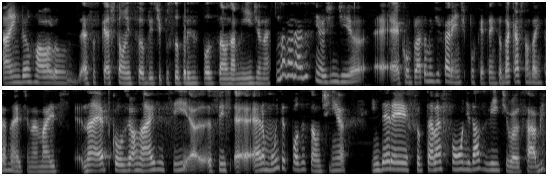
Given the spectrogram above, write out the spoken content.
ainda rolam essas questões sobre, tipo, superexposição na mídia, né? Na verdade, sim, hoje em dia é, é, completamente diferente, porque tem toda a questão da internet, né? Mas na época os jornais em si, assim, era muita exposição, tinha endereço, telefone das vítimas, sabe?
